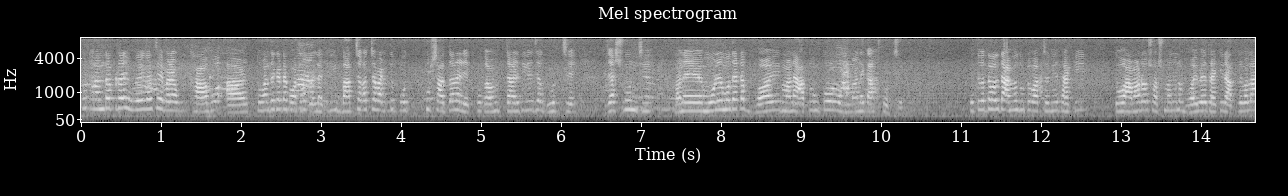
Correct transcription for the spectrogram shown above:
তো ঠান্ডা প্রায় হয়ে গেছে, এবার খাওয়াবো। আর তোমাদেরকে একটা কথা বলে কি বাচ্চা কাচ্চা বাড়িতে খুব সাবধানে রেখো, কারণ চারিদিকে যা ঘটছে, যা শুনছি মানে মনের মধ্যে একটা ভয় মানে আতঙ্ক মানে কাজ করছে। সত্যি কথা বলতে, আমিও দুটো বাচ্চা নিয়ে থাকি, তো আমারও সবসময় যেন ভয় পেয়ে থাকি। রাত্রেবেলা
